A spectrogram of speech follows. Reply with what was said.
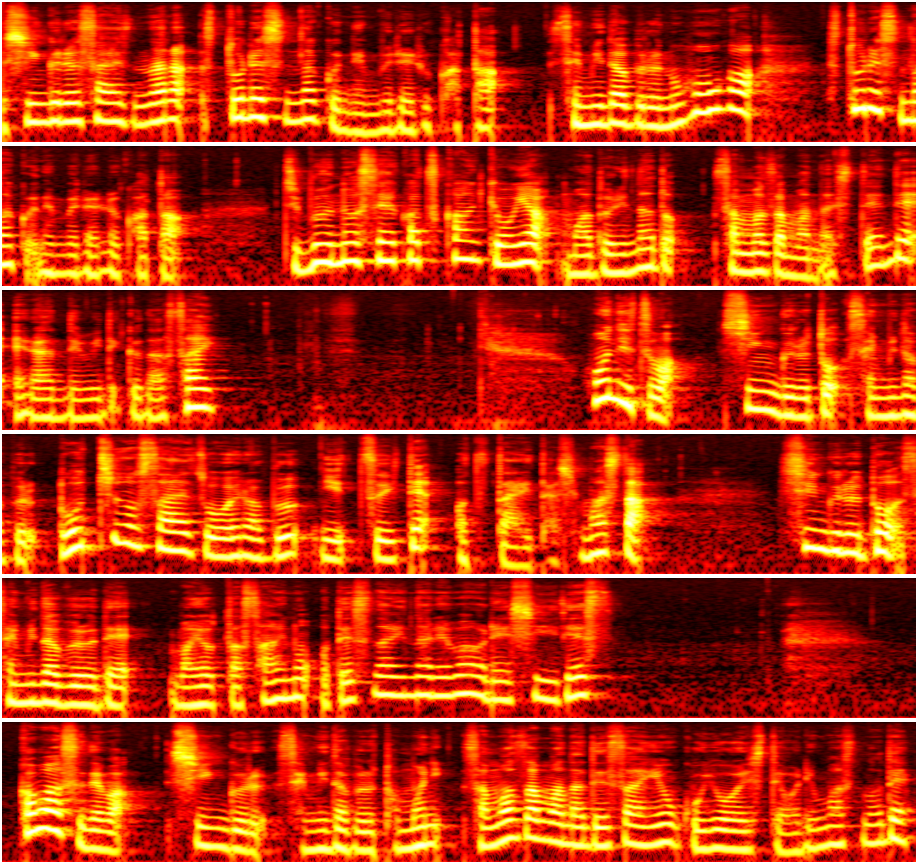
シングルサイズならストレスなく眠れる方セミダブルの方がストレスなく眠れる方自分の生活環境や間取りなど様々な視点で選んでみてください。本日はシングルとセミダブルどっちのサイズを選ぶについてお伝えいたしました。シングルとセミダブルで迷った際のお手伝いになれば嬉しいです。カバースではシングル、セミダブルともに様々なデザインをご用意しておりますので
